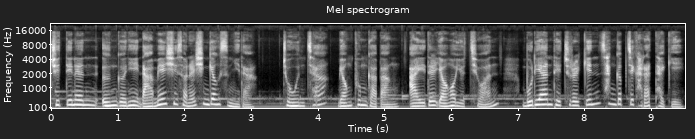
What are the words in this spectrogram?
쥐띠는 은근히 남의 시선을 신경 씁니다. 좋은 차, 명품 가방, 아이들 영어 유치원, 무리한 대출을 낀 상급지 갈아타기.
